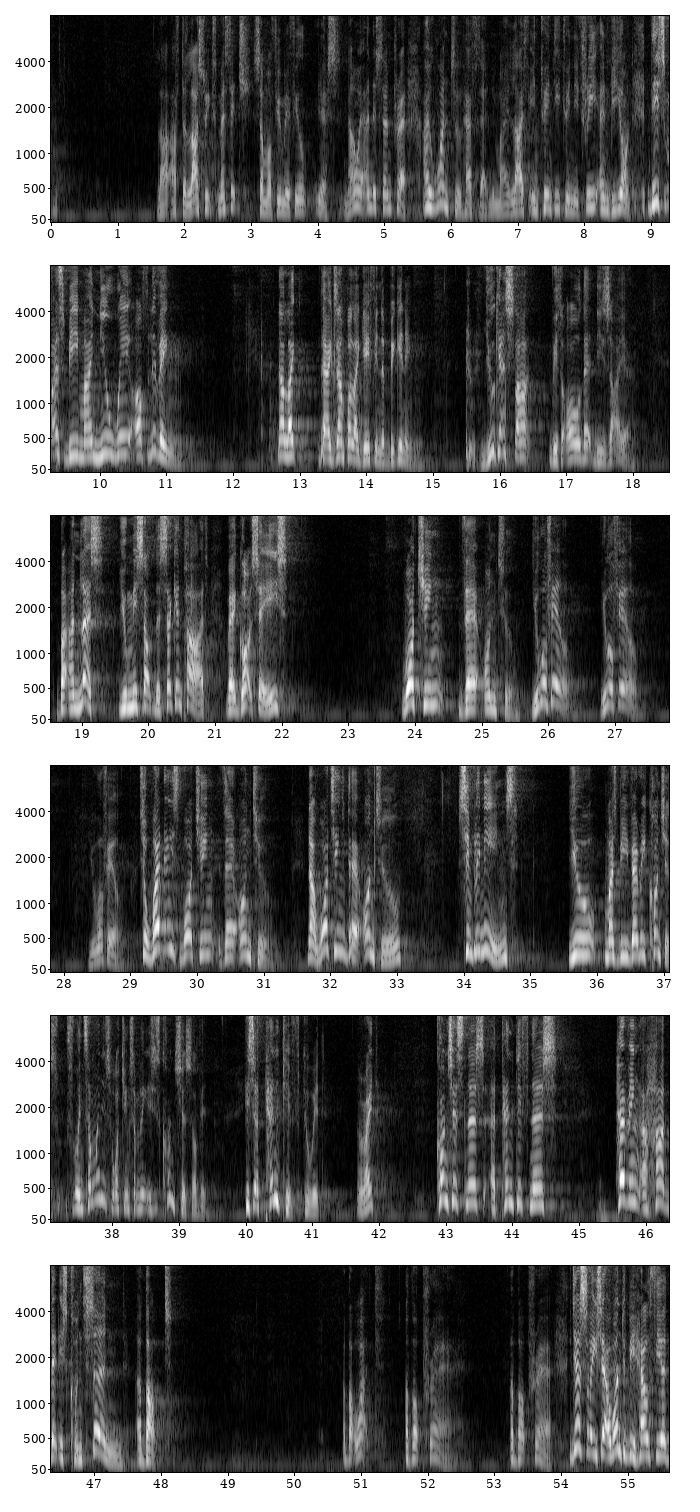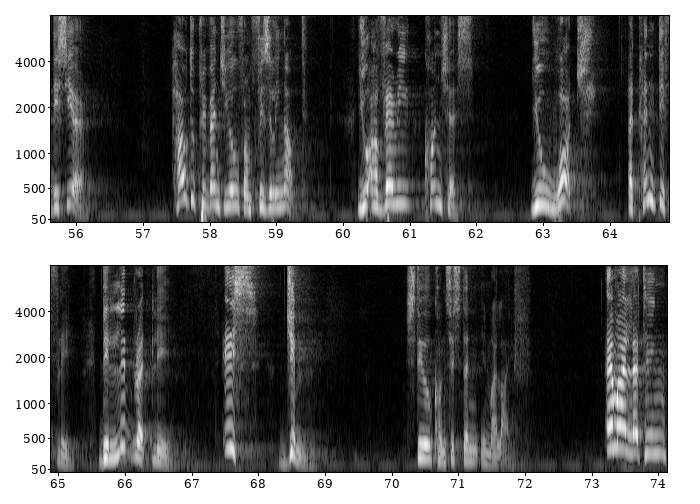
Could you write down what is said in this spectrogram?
after last week's message, some of you may feel, yes, now I understand prayer. I want to have that in my life in 2023 and beyond. This must be my new way of living. Now, like the example I gave in the beginning, you can start with all that desire. But unless you miss out the second part where God says, watching thereunto. You will fail. You will fail. You will fail. So, what is watching thereunto? Now, watching thereunto simply means you must be very conscious. When someone is watching something, he's conscious of it, he's attentive to it. All right? Consciousness, attentiveness, having a heart that is concerned about. About what? About prayer about prayer. Just like you said, I want to be healthier this year. How to prevent you from fizzling out? You are very conscious. You watch attentively, deliberately. Is gym still consistent in my life? Am I letting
